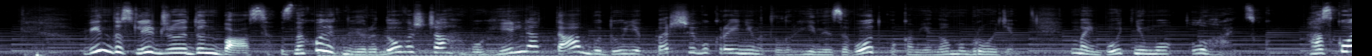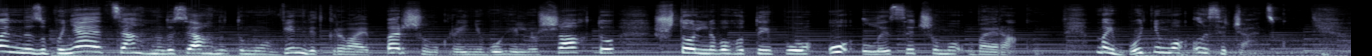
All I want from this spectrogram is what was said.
Він досліджує Донбас, знаходить нові родовища, вугілля та будує перший в Україні металургійний завод у Кам'яному Броді, майбутньому Луганську. Гаскоін не зупиняється на досягнутому. Він відкриває першу в Україні вугільну шахту штольневого типу у Лисичому байраку, майбутньому Лисичанську.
